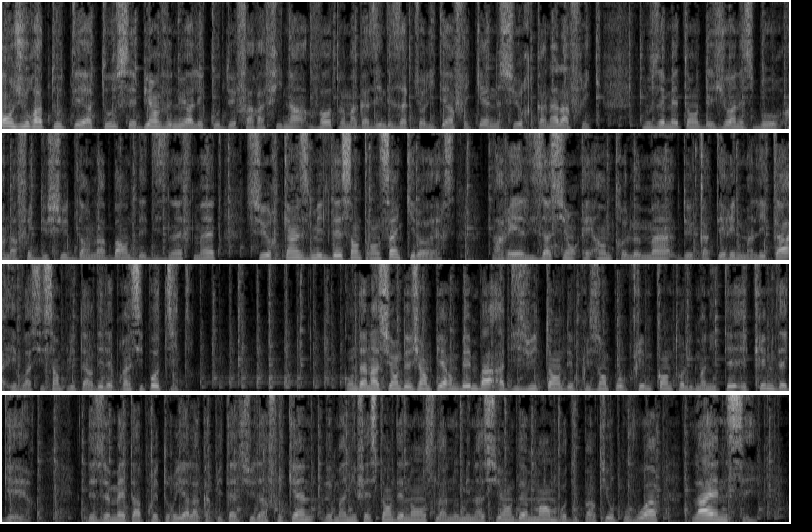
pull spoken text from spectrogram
Bonjour à toutes et à tous et bienvenue à l'écoute de Farafina, votre magazine des actualités africaines sur Canal Afrique. Nous émettons de Johannesburg en Afrique du Sud dans la bande des 19 mètres sur 15 235 kHz. La réalisation est entre les mains de Catherine Malika et voici sans plus tarder les principaux titres. Condamnation de Jean-Pierre Mbemba à 18 ans de prison pour crimes contre l'humanité et crimes de guerre. Des émeutes à Pretoria, la capitale sud-africaine, les manifestants dénoncent la nomination d'un membre du parti au pouvoir, l'ANC.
